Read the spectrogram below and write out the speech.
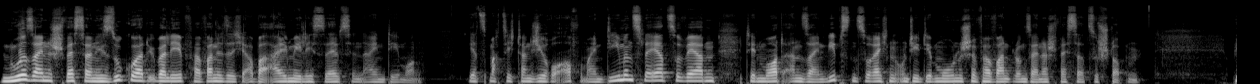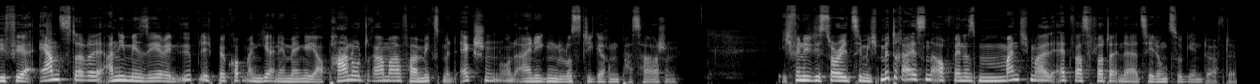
Nur seine Schwester Nizuko hat überlebt, verwandelt sich aber allmählich selbst in einen Dämon. Jetzt macht sich Tanjiro auf, um ein Demon Slayer zu werden, den Mord an seinen Liebsten zu rächen und die dämonische Verwandlung seiner Schwester zu stoppen. Wie für ernstere Anime-Serien üblich bekommt man hier eine Menge Japanodrama vermixt mit Action und einigen lustigeren Passagen. Ich finde die Story ziemlich mitreißend, auch wenn es manchmal etwas flotter in der Erzählung zugehen dürfte.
